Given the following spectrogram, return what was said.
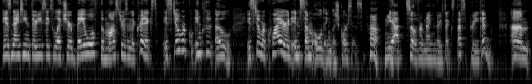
his 1936 lecture "Beowulf: The Monsters and the Critics" is still requ- include oh is still required in some old English courses. Huh. Neat. Yeah, so from 1936, that's pretty good. Um,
